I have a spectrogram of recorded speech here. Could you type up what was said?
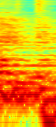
Yako,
